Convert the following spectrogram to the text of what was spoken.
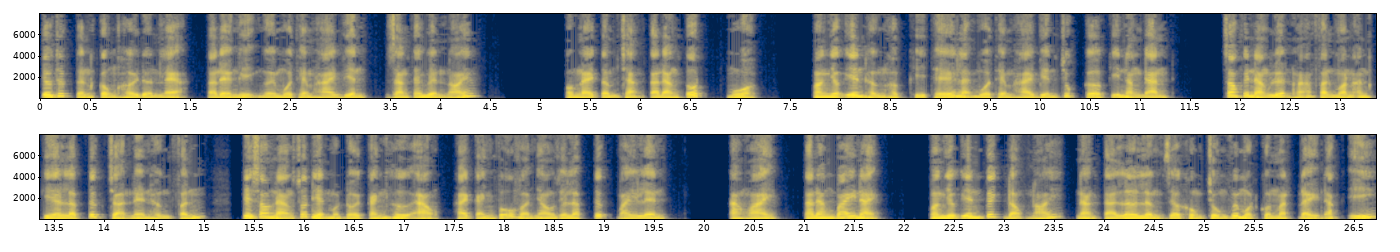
Tiêu thức tấn công hơi đơn lẻ, ta đề nghị người mua thêm hai viên, Giang Thái Huyền nói. Hôm nay tâm trạng ta đang tốt, mua. Hoàng Nhược Yên hừng hực khí thế lại mua thêm hai viên trúc cơ kỹ năng đan. Sau khi nàng luyện hóa phần món ăn kia lập tức trở nên hưng phấn, phía sau nàng xuất hiện một đôi cánh hư ảo, hai cánh vỗ vào nhau rồi lập tức bay lên. ta Hoài, ta đang bay này. Hoàng Nhược Yên kích động nói, nàng ta lơ lửng giữa không trung với một khuôn mặt đầy đắc ý.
